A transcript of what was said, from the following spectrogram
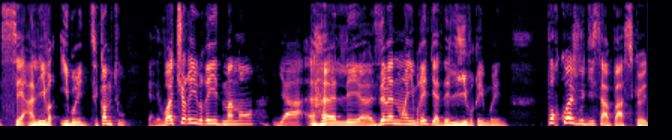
c'est un livre hybride. C'est comme tout. Il y a les voitures hybrides maintenant, il y a euh, les euh, événements hybrides, il y a des livres hybrides. Pourquoi je vous dis ça? Parce que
